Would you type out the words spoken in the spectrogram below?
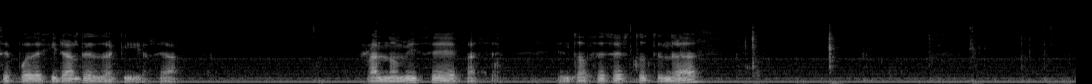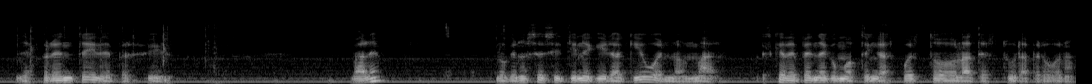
se puede girar desde aquí, o sea, randomice fase. Entonces esto tendrás de frente y de perfil. ¿Vale? Lo que no sé si tiene que ir aquí o en normal. Es que depende cómo tengas puesto la textura, pero bueno,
